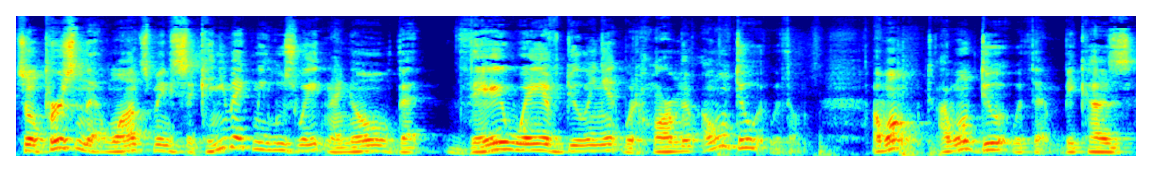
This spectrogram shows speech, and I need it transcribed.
so a person that wants me to say, can you make me lose weight? And I know that their way of doing it would harm them. I won't do it with them. I won't. I won't do it with them because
